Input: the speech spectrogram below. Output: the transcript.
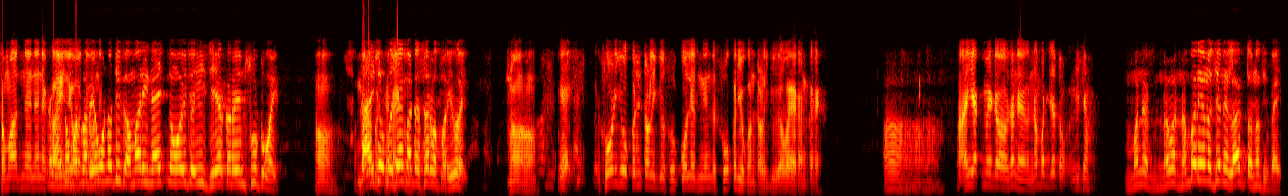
સમાજને એને કાંઈ મતલબ એવો નથી કે અમારી નાઈટ નો હોય તો ઈ જે કરે એને છૂટ હોય. કાયદો બધા માટે સર્વોપરી હોય. હા હા. એ છોડીઓ કંટાળી ગયો કોલેજની અંદર છોકરીઓ કંટાળી ગયું એવા હેરાન કરે. હા એક મિનિટ છે ને નંબર જતો ઈશા. મને નંબર એનો છે ને લાગતો નથી ભાઈ.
